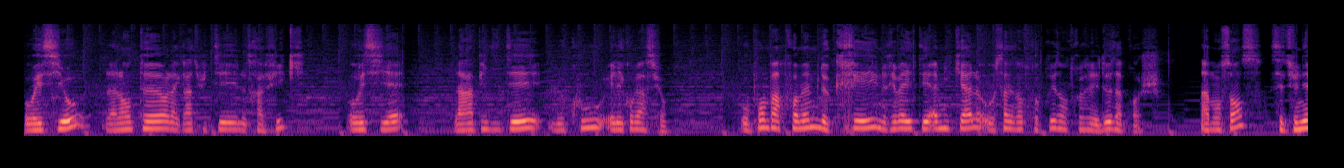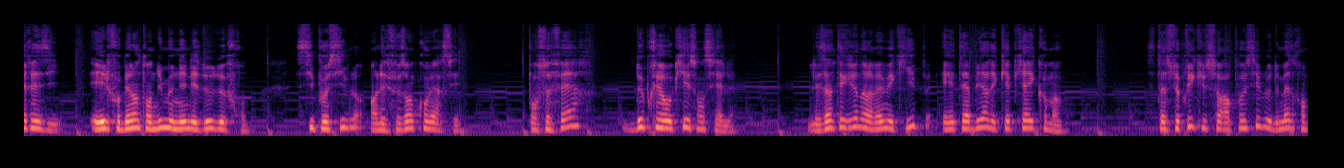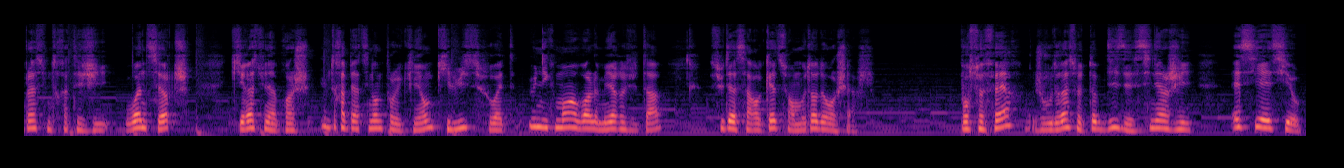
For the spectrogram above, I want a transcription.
Au SEO, la lenteur, la gratuité, le trafic. Au SIA, la rapidité, le coût et les conversions. Au point parfois même de créer une rivalité amicale au sein des entreprises entre les deux approches. À mon sens, c'est une hérésie, et il faut bien entendu mener les deux de front si possible en les faisant converser. Pour ce faire, deux prérequis essentiels. Les intégrer dans la même équipe et établir des KPI communs. C'est à ce prix qu'il sera possible de mettre en place une stratégie One Search qui reste une approche ultra pertinente pour le client qui lui souhaite uniquement avoir le meilleur résultat suite à sa requête sur un moteur de recherche. Pour ce faire, je voudrais ce top 10 des synergies SIA SEO.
